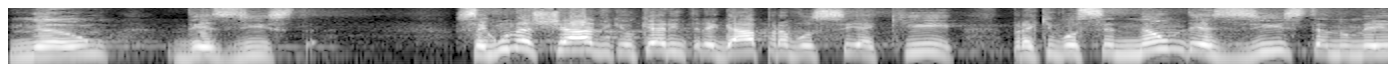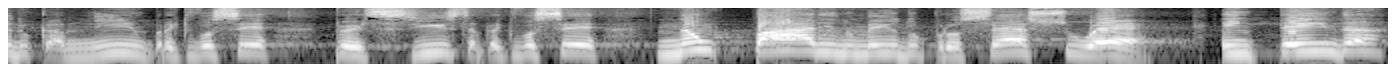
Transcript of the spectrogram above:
Não desista. Segunda chave que eu quero entregar para você aqui, para que você não desista no meio do caminho, para que você persista, para que você não pare no meio do processo é: entenda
